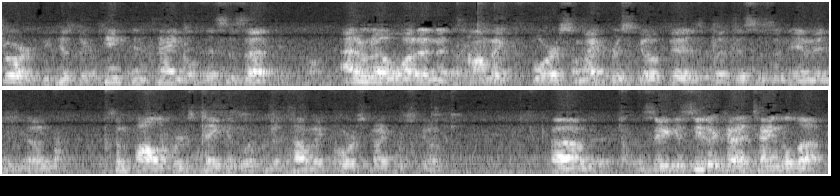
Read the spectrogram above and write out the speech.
short because they're kinked and tangled. This is a, I don't know what an atomic force microscope is, but this is an image of some polymers taken with an atomic force microscope. Um, so you can see they're kind of tangled up.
